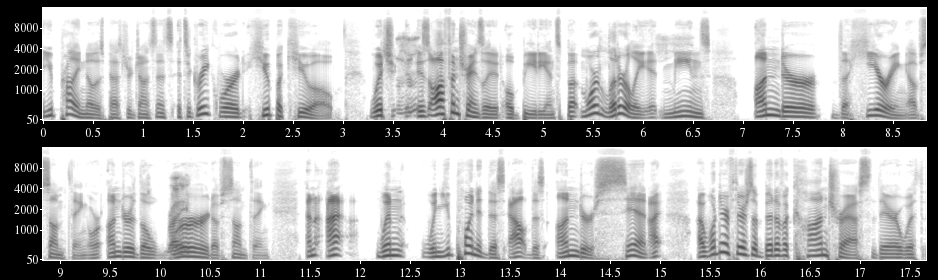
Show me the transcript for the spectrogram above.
you probably know this, Pastor Johnson. It's it's a Greek word hupakuo, which mm-hmm. is often translated obedience, but more literally it means under the hearing of something or under the right. word of something. And I when when you pointed this out, this under sin, I, I wonder if there's a bit of a contrast there with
